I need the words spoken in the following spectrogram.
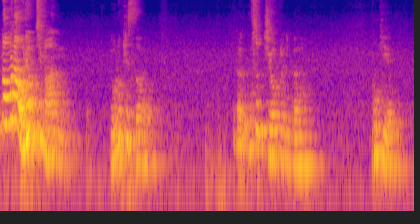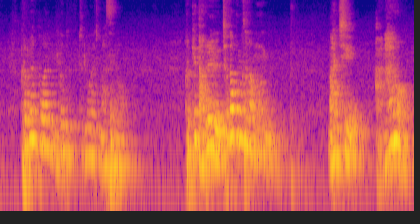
너무나 어렵지만 노력했어요. 그러니까 우습지요, 그러니까 보기에. 그러면 또한 이것도 두려워하지 마세요. 그렇게 나를 쳐다보는 사람은 많지 않아요.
